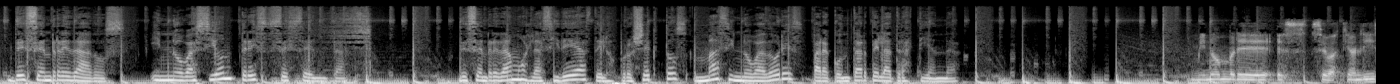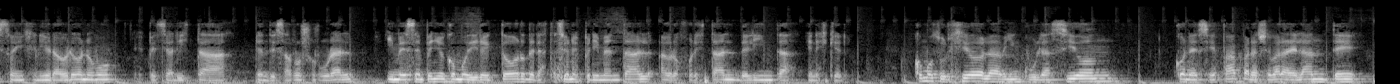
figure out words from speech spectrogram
Desenredados. Innovación 360. Desenredamos las ideas de los proyectos más innovadores para contarte la trastienda. Mi nombre es Sebastián Lee, soy ingeniero agrónomo, especialista en desarrollo rural y me desempeño como director de la Estación Experimental Agroforestal del INTA en Esquel. ¿Cómo surgió la vinculación con el CIEFAP para llevar adelante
